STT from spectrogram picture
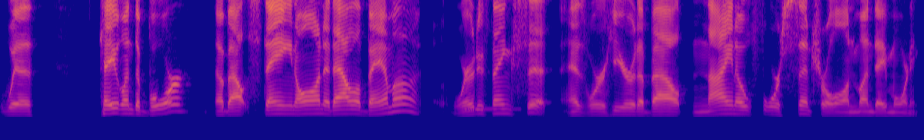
with Kalen DeBoer about staying on at Alabama. Where do things sit as we're here at about 9:04 Central on Monday morning?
